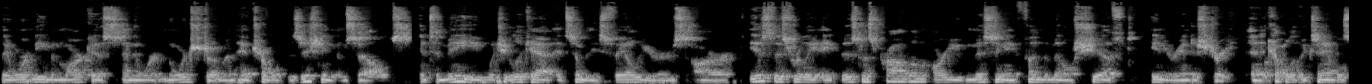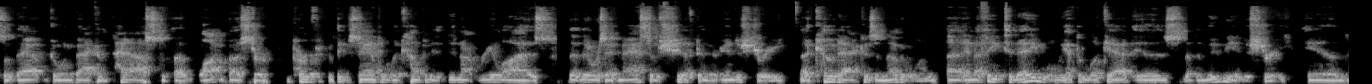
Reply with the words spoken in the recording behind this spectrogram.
They weren't Neiman Marcus and they weren't Nordstrom and had trouble positioning themselves. And to me, what you look at at some of these failures are, is this really a business problem? Or are you missing a fundamental shift in your industry? And a couple of examples of that going back in the past, uh, Blockbuster, perfect example of a company that did not realize that there was a massive shift in their industry. Uh, Kodak is another one. Uh, and I think today what we have to look at is the movie industry and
